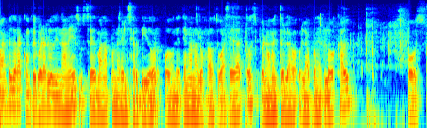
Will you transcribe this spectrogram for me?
va a empezar a configurarlo de una vez ustedes van a poner el servidor o donde tengan alojado su base de datos por el momento le, voy a poner local host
